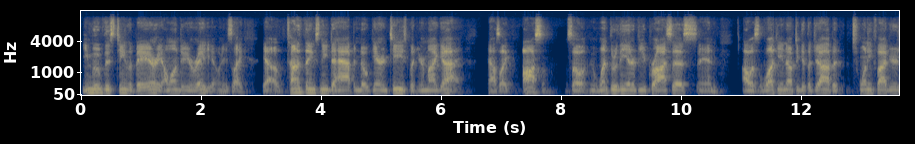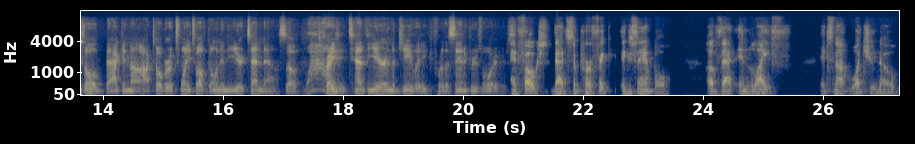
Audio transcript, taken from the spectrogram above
you move this team to the Bay Area. I want to do your radio. And he's like, Yeah, a ton of things need to happen, no guarantees, but you're my guy. And I was like, Awesome. So went through the interview process, and I was lucky enough to get the job at 25 years old back in uh, October of 2012, going into year 10 now. So wow, crazy, 10th year in the G League for the Santa Cruz Warriors. And folks, that's the perfect example of that in life. It's not what you know,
